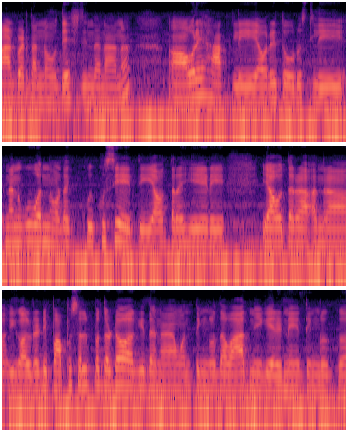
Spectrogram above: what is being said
ಮಾಡಬಾರ್ದು ಅನ್ನೋ ಉದ್ದೇಶದಿಂದ ನಾನು ಅವರೇ ಹಾಕಲಿ, ಅವರೇ ತೋರಿಸ್ಲಿ. ನನಗೂ ಒಂದು ನೋಡೋಕ್ಕೆ ಖುಷಿ ಐತಿ, ಯಾವ ಥರ ಹೇಳಿ, ಯಾವ ಥರ ಅಂದ್ರೆ ಈಗ ಆಲ್ರೆಡಿ ಪಾಪು ಸ್ವಲ್ಪ ದೊಡ್ಡವ ಆಗಿದ್ದಾನೆ ಒಂದು ತಿಂಗಳದವಾದ್ನೀಗ ಎರಡನೇ ತಿಂಗ್ಳಕ್ಕೆ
